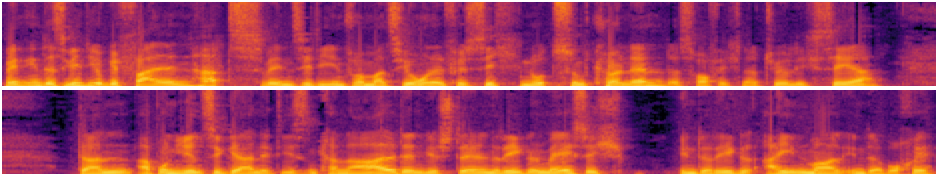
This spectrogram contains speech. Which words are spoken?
Wenn Ihnen das Video gefallen hat, wenn Sie die Informationen für sich nutzen können, das hoffe ich natürlich sehr, dann abonnieren Sie gerne diesen Kanal, denn wir stellen regelmäßig, in der Regel einmal in der Woche,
